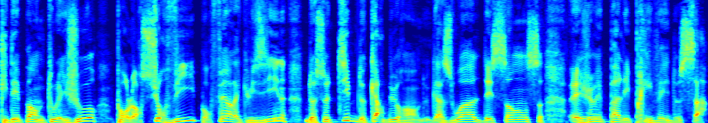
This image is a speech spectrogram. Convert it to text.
qui dépendent tous les jours pour leur survie, pour faire la cuisine, de ce type de carburant, de gasoil, d'essence, et je ne vais pas les priver de ça.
